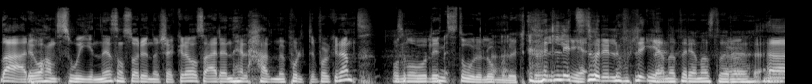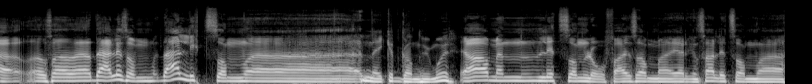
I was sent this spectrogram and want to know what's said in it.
Da er det jo han Sweeney som står og undersøker det, og så er det en hel haug med politifolk rundt. Og noe litt store lommelykter. Litt store lommelykter. Én etter én er større. Eh, altså, det er liksom Det er litt sånn eh, Naked gun-humor. Ja, men litt sånn lofi, som eh, Jørgen sa. Litt sånn eh,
